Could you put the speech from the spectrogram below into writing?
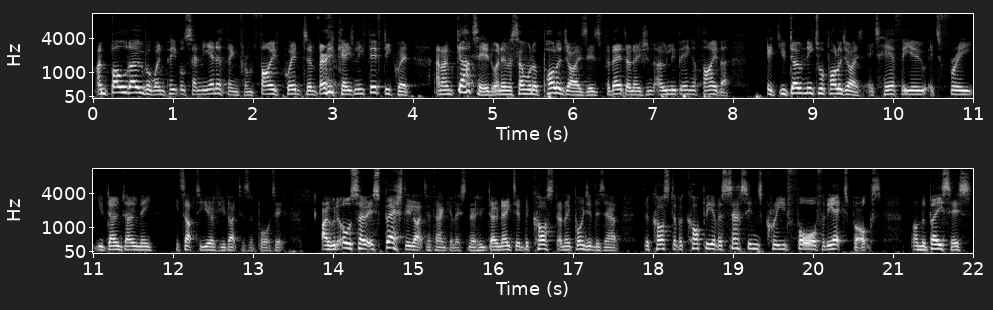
I'm bowled over when people send me anything from five quid to very occasionally 50 quid, and I'm gutted whenever someone apologises for their donation only being a fiver. It, you don't need to apologise. It's here for you. It's free. You don't owe me. It's up to you if you'd like to support it. I would also especially like to thank a listener who donated the cost, and they pointed this out, the cost of a copy of Assassin's Creed 4 for the Xbox on the basis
